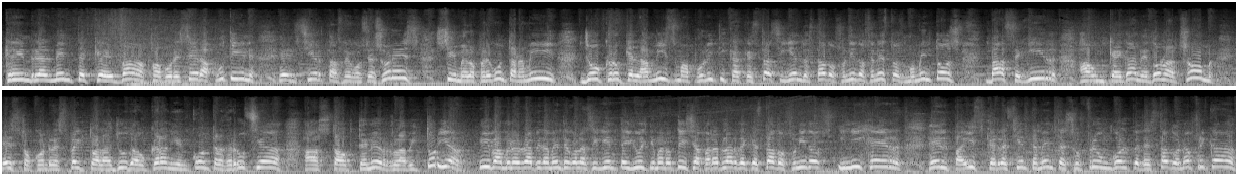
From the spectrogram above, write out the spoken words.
creen realmente que va a favorecer a Putin en ciertas negociaciones? Si me lo preguntan a mí, yo creo que la misma política que está siguiendo Estados Unidos en estos momentos va a seguir aunque gane Donald Trump. Esto con respecto a la ayuda a Ucrania en contra de Rusia hasta obtener la victoria. Y vámonos rápidamente con la siguiente y última noticia para hablar de que Estados Unidos y Níger, el país que recientemente sufrió un golpe de Estado en África,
